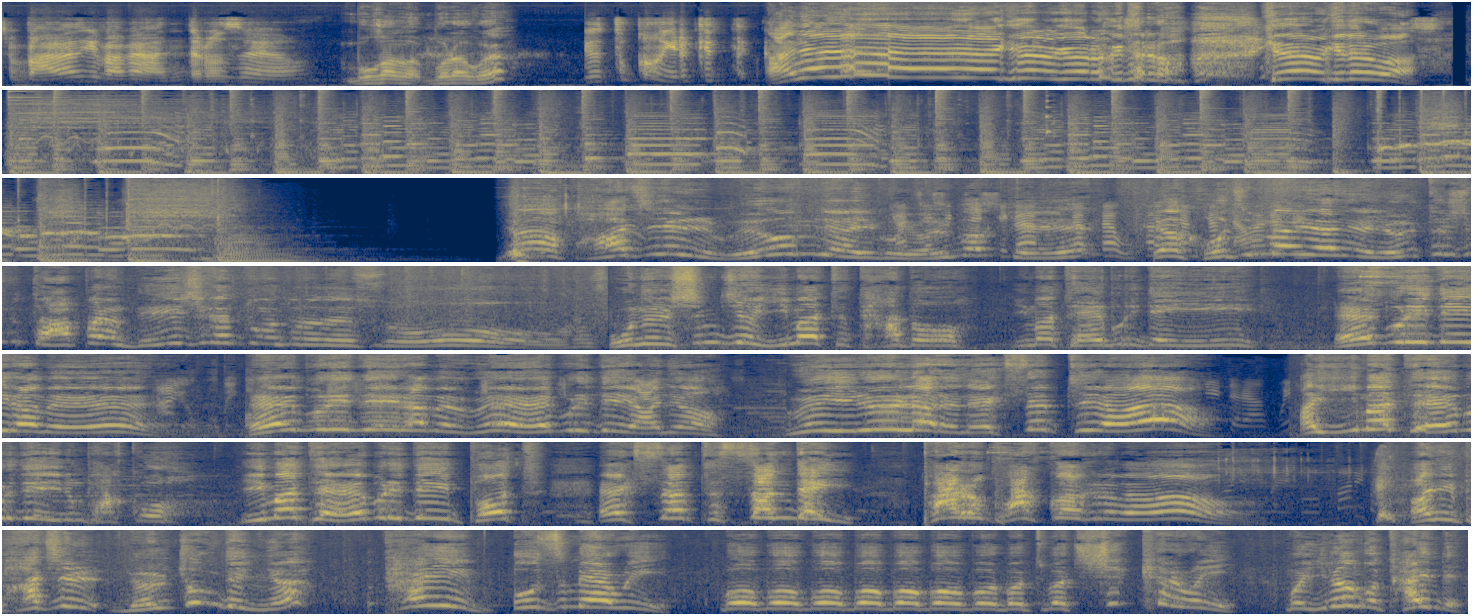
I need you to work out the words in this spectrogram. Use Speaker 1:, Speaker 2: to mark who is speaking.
Speaker 1: 좀 말하는 게 마음에 안 들어서요.
Speaker 2: 뭐가 뭐라고요?
Speaker 1: 이거 뚜껑 이렇게 뜯-
Speaker 2: 아니 아니 아니 아니 기다려 기다려 기다려 기다려 기다려봐. 야 바질 왜 없냐 이거 열받게? 야 거짓말이 아니라 12시부터 아빠랑 4시간 동안 돌아다녔어. 오늘 심지어 이마트 닫어 이마트 에브리데이 에브리데이라며 에브리데이라며 왜 에브리데이 아니야 왜 일요일날은 엑셉트야 아 이마트 에브리데이 이름 바꿔 이마트 에브리데이 버트 엑셉트 썬데이 바로 바꿔 그러면 아니 바질 멸종됐냐? 타임, 오즈메리 뭐 뭐 뭐 뭐 뭐 뭐 뭐뭐 치커리 뭐 이런 거 다 있는데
